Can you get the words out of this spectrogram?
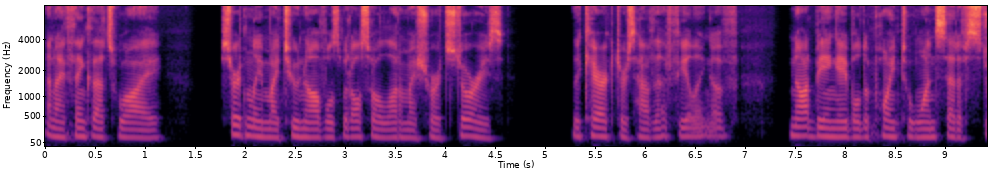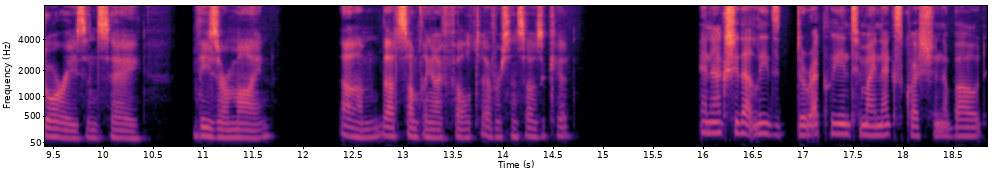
And I think that's why, certainly my two novels, but also a lot of my short stories, the characters have that feeling of not being able to point to one set of stories and say, these are mine. Um, that's something I felt ever since I was a kid. And actually, that leads directly into my next question about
